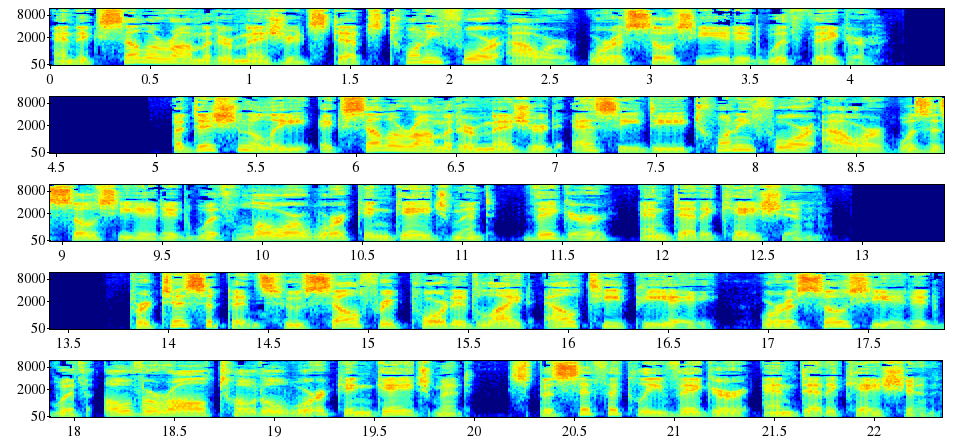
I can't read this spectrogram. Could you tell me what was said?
and accelerometer measured steps 24 hour were associated with vigor. Additionally, accelerometer measured SED 24 hour was associated with lower work engagement, vigor, and dedication. Participants who self reported light LTPA were associated with overall total work engagement, specifically vigor and dedication.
